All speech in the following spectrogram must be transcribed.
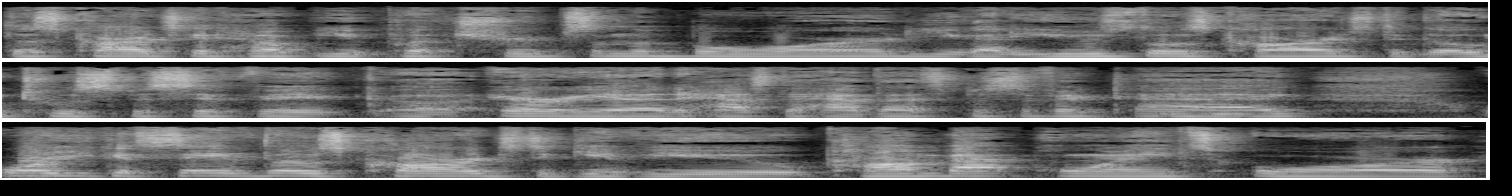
those cards can help you put troops on the board. You got to use those cards to go to a specific uh, area. It has to have that specific tag. Or you could save those cards to give you combat points or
